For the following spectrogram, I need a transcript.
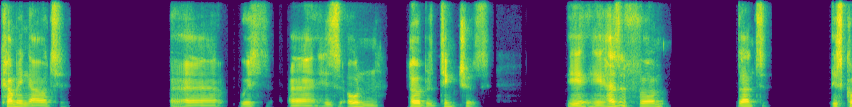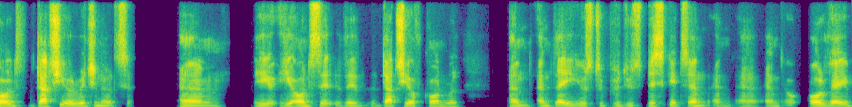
coming out uh, with uh, his own herbal tinctures. He he has a firm that is called Duchy Originals. Um, he he owns the, the Duchy of Cornwall, and and they used to produce biscuits and and uh, and all very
